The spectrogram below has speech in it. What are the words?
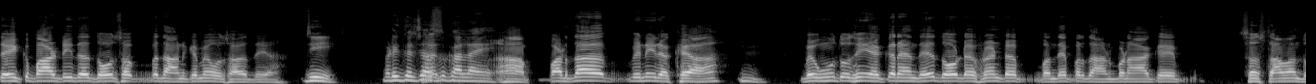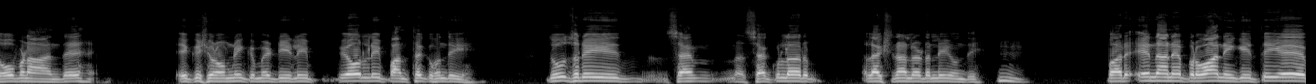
ਤੇ ਇੱਕ ਪਾਰਟੀ ਦੇ ਦੋ ਸਭ ਵਿਧਾਨ ਕਿਵੇਂ ਹੋ ਸਕਦੇ ਆ? ਜੀ ਬੜੀ ਦਿਲਚਸਪ ਗੱਲ ਹੈ। ਹਾਂ ਪਰਦਾ ਵੀ ਨਹੀਂ ਰੱਖਿਆ। ਵੀ ਉਹ ਤੁਸੀਂ ਇੱਕ ਰਹਿੰਦੇ ਦੋ ਡਿਫਰੈਂਟ ਬੰਦੇ ਪ੍ਰਧਾਨ ਬਣਾ ਕੇ ਸੰਸਥਾਵਾਂ ਦੋ ਬਣਾ ਦਿੰਦੇ। ਇੱਕ ਸ਼੍ਰੋਮਣੀ ਕਮੇਟੀ ਲਈ ਪਿਓਰਲੀ ਪੰਥਕ ਹੁੰਦੀ। ਦੂਸਰੀ ਸੈਕੂਲਰ ਇਲੈਕਸ਼ਨਾਂ ਲੜਨ ਲਈ ਹੁੰਦੀ। ਹੂੰ। ਪਰ ਇਹਨਾਂ ਨੇ ਪਰਵਾਹ ਨਹੀਂ ਕੀਤੀ। ਇਹ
